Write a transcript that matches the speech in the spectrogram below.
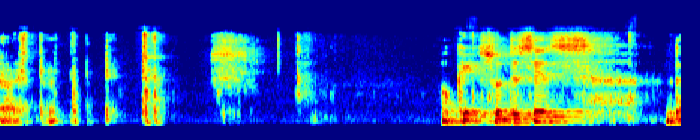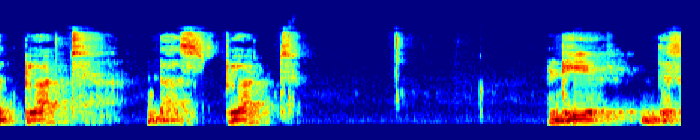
dos.dat okay so this is the plot DOS plot and here this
